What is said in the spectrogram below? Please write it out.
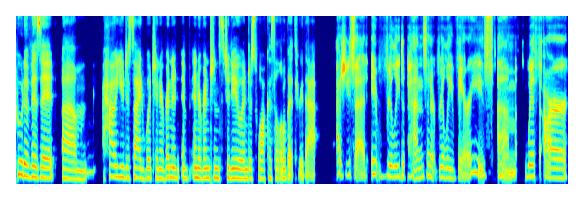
who to visit, um, how you decide which interven- interventions to do, and just walk us a little bit through that. As you said, it really depends and it really varies. Um, with our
